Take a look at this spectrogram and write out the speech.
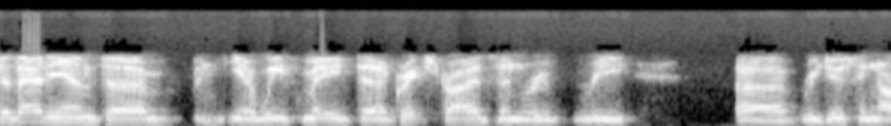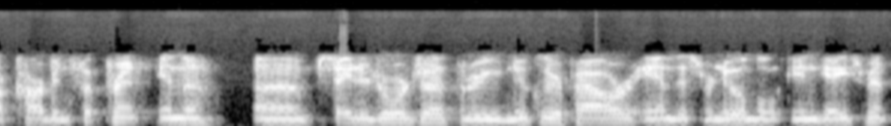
To that end, um, you know, we've made uh, great strides in re, re, uh, reducing our carbon footprint in the uh, state of Georgia through nuclear power and this renewable engagement.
